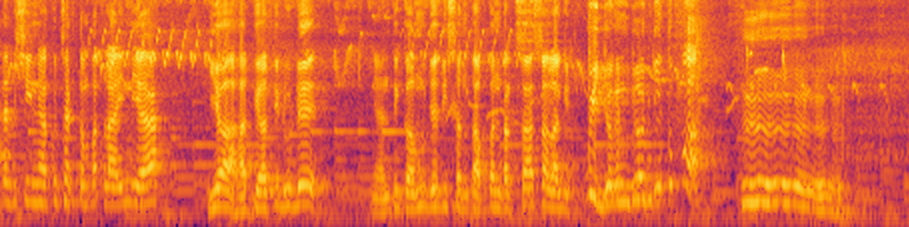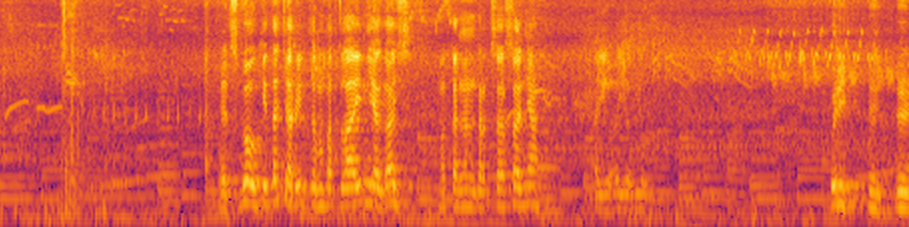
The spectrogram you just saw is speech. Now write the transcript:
ada di sini. Aku cari tempat lain ya. Ya, hati-hati Dude. Nanti kamu jadi santapan raksasa lagi. Wih, jangan bilang gitu, Pak. Let's go, kita cari tempat lain ya, guys. Makanan raksasanya. Ayo, ayo, ayo. Wih, eh, eh,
